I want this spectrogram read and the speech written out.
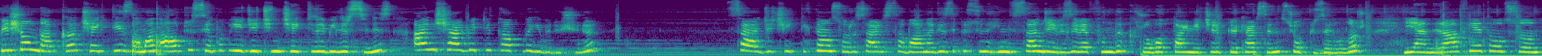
Evet. 5-10 dakika çektiği zaman alt üst yapıp iyice içini çektirebilirsiniz. Aynı şerbetli tatlı gibi düşünün. Sadece çektikten sonra servis tabağına dizip üstüne hindistan cevizi ve fındık robottan geçirip dökerseniz çok güzel olur. Yiyenlere afiyet olsun.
